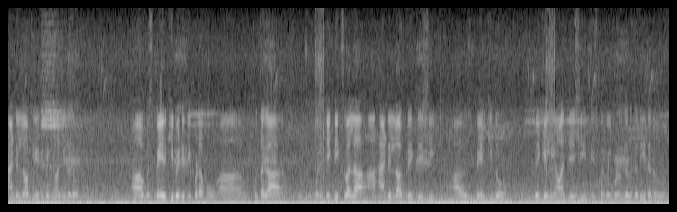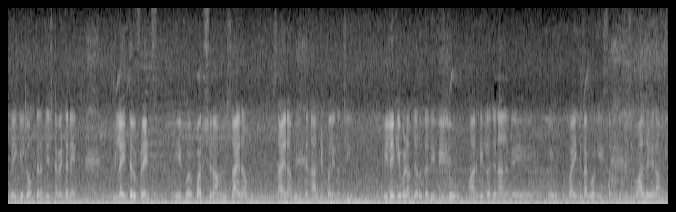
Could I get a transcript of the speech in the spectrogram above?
హ్యాండిల్ లాక్ లేని టెక్నాలజీలలో ఒక స్పేర్ కీ పెట్టి తిప్పడము కొత్తగా కొన్ని టెక్నిక్స్ వల్ల ఆ హ్యాండిల్ లాక్ బ్రేక్ చేసి ఆ స్పేర్ కీతో వెహికల్ని ఆన్ చేసి తీసుకొని వెళ్ళిపోవడం జరుగుతుంది. ఇతను వెహికల్ దొంగతనం చేసిన వెంటనే వీళ్ళ ఇద్దరు ఫ్రెండ్స్ ఏ పరశురాములు సాయిరాములు సాయిరామ్ ఇద్దరు నార్కెట్పల్లి నుంచి వీళ్ళకి ఇవ్వడం జరుగుతుంది. వీళ్ళు మార్కెట్లో జనాలని మీకు బైక్ తక్కువకి ఇస్తామని చెప్పేసి వాళ్ళ దగ్గర అమ్మి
